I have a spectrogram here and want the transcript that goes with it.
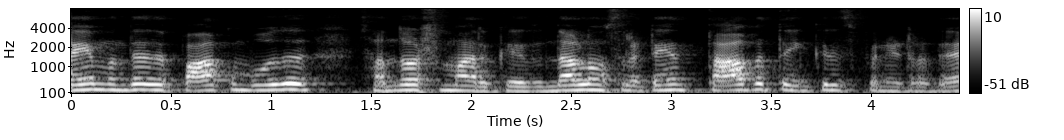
டைம் வந்து அதை பார்க்கும்போது சந்தோஷமாக இருக்குது இருந்தாலும் சில டைம் தாபத்தை இன்க்ரீஸ் பண்ணிடுறது.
